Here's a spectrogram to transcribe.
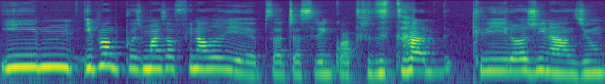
E, e pronto, depois mais ao final do dia, apesar de já serem 4 da tarde, queria ir ao ginásio.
